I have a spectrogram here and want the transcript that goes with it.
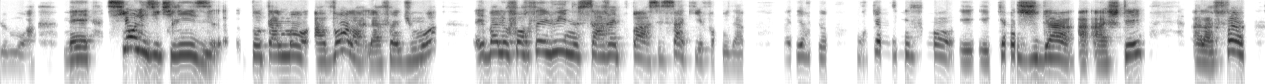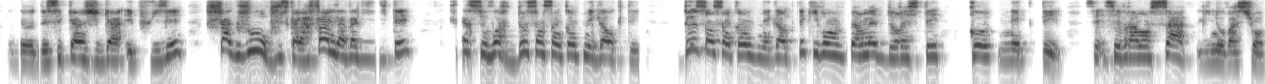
mois. Mais si on les utilise totalement avant la, fin du mois, eh ben, le forfait, lui, ne s'arrête pas. C'est ça qui est formidable. C'est-à-dire que pour 15 000 francs et, 15 gigas à acheter, à la fin de, ces 15 gigas épuisés, chaque jour, jusqu'à la fin de la validité, je vais recevoir 250 mégaoctets. 250 mégaoctets qui vont me permettre de rester connecté. C'est vraiment ça l'innovation.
